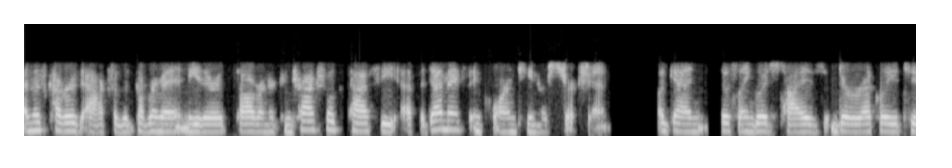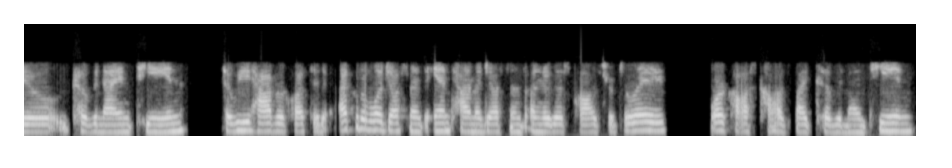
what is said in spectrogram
And this covers acts of the government in either its sovereign or contractual capacity, epidemics, and quarantine restriction. Again, this language ties directly to COVID 19. So we have requested equitable adjustments and time adjustments under this clause for delays or costs caused by COVID 19.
